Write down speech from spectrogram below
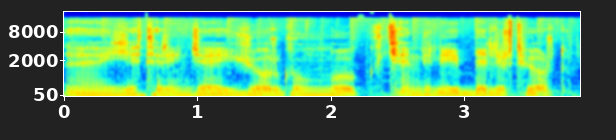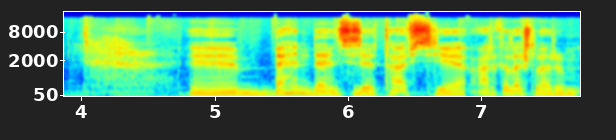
e, yeterince yorgunluk kendini belirtiyordu. E, benden size tavsiye arkadaşlarım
